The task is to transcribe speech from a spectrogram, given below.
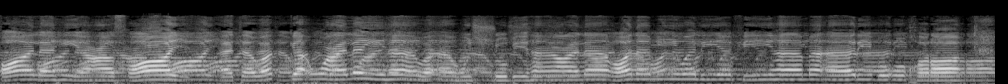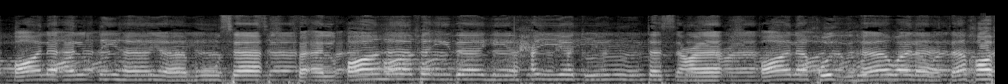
قال هي عصاي أتوكأ عليها وأهش بها على غنمي ولي فيها مآرب أخرى قال ألقها يا موسى فألقاها فإذا هي حية تسعى. قال خذها ولا تخف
